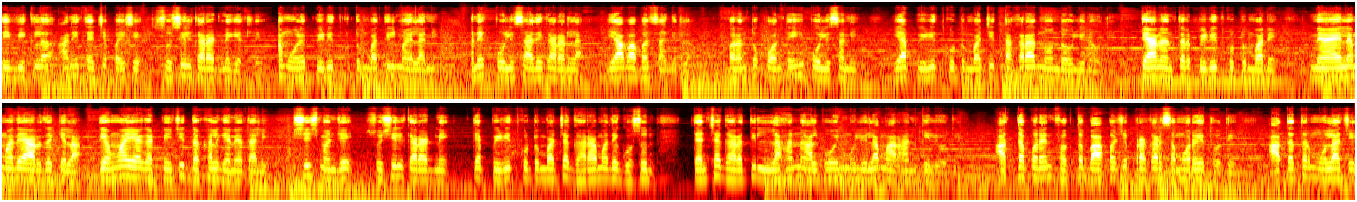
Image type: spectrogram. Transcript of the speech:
ते विकलं आणि त्याचे पैसे सुशील कराडने घेतले. त्यामुळे पीडित कुटुंबातील महिलांनी अनेक पोलीस अधिकाऱ्यांना याबाबत सांगितलं. परंतु कोणत्याही पोलिसांनी या पीडित कुटुंबाची तक्रार नोंदवली नव्हती. त्यानंतर पीडित कुटुंबाने न्यायालयामध्ये अर्ज केला. तेव्हा या घटनेची दखल घेण्यात आली. विशेष म्हणजे सुशील कराडने त्या पीडित कुटुंबाच्या घरामध्ये घुसून त्यांच्या घरातील लहान अल्पवयीन मुलीला मारहाण केली होती. आत्तापर्यंत फक्त बापाचे प्रकार समोर येत होते. आता तर मुलाचे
